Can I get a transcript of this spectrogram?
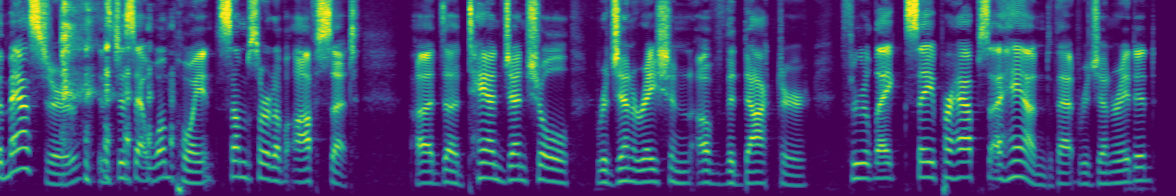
The master is just at one point some sort of offset, uh, the tangential regeneration of the doctor through, like, say, perhaps a hand that regenerated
